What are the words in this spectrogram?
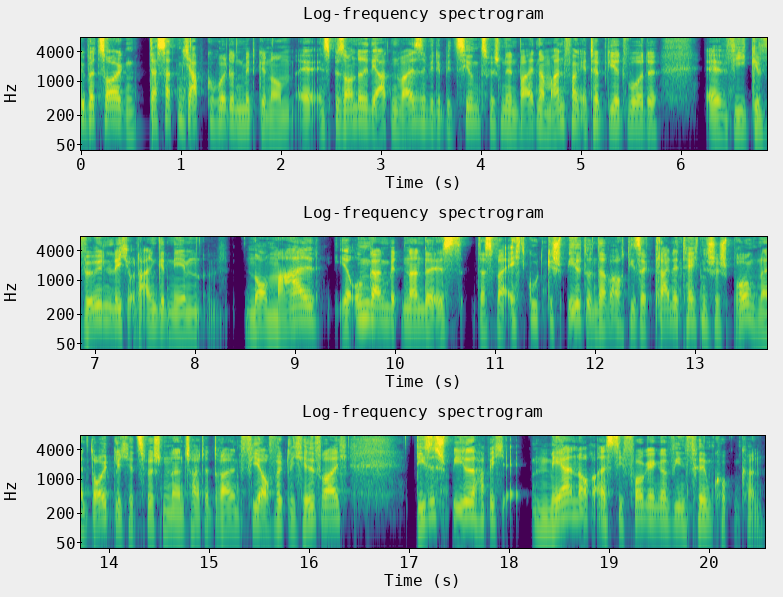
überzeugend. Das hat mich abgeholt und mitgenommen. Äh, insbesondere die Art und Weise, wie die Beziehung zwischen den beiden am Anfang etabliert wurde, äh, wie gewöhnlich und angenehm normal ihr Umgang miteinander ist. Das war echt gut gespielt und da war auch dieser kleine technische Sprung, ein deutliche zwischen Uncharted 3 und 4 auch wirklich hilfreich. Dieses Spiel habe ich mehr noch als die Vorgänger wie einen Film gucken können.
